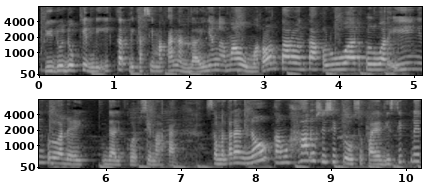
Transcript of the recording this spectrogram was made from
Didudukin, diikat, dikasih makanan. Bayinya nggak mau, meronta-ronta, keluar, keluar, ingin keluar dari, dari kursi makan Sementara no, kamu harus di situ supaya disiplin,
